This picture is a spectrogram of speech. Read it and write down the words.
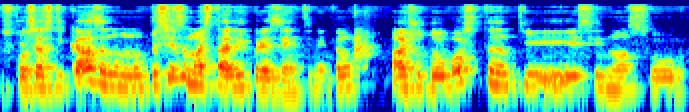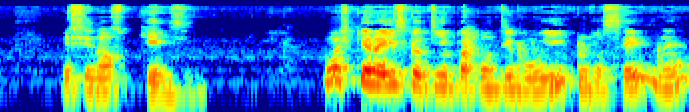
os processos de casa, não, não precisa mais estar ali presente. Né? Então, ajudou bastante esse nosso, esse nosso case. Eu acho que era isso que eu tinha para contribuir com vocês, né?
